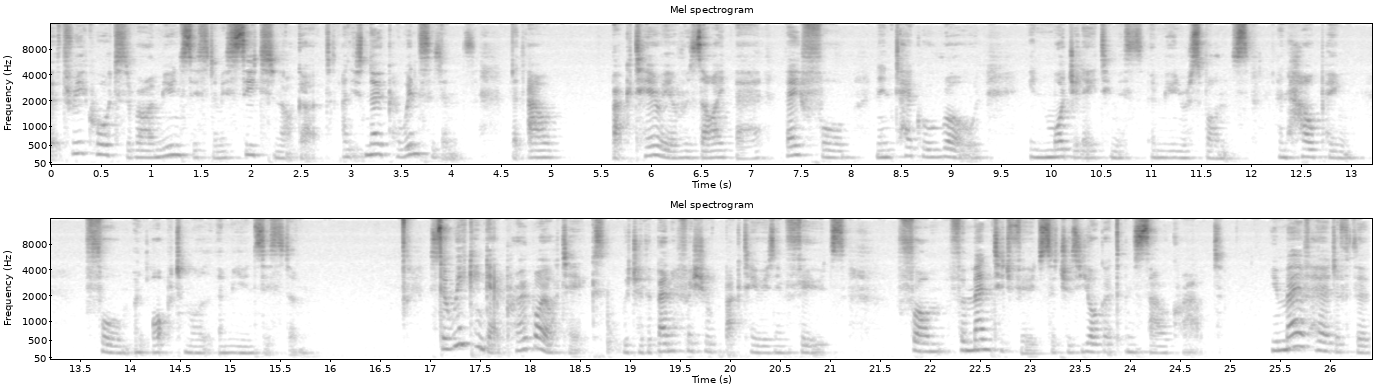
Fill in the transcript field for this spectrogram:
that three quarters of our immune system is seated in our gut, and it's no coincidence that our bacteria reside there. They form an integral role in modulating this immune response and helping form an optimal immune system. So we can get probiotics, which are the beneficial bacteria in foods, from fermented foods such as yogurt and sauerkraut. You may have heard of the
